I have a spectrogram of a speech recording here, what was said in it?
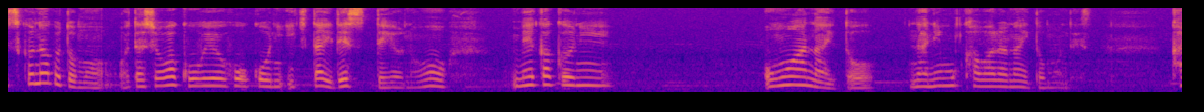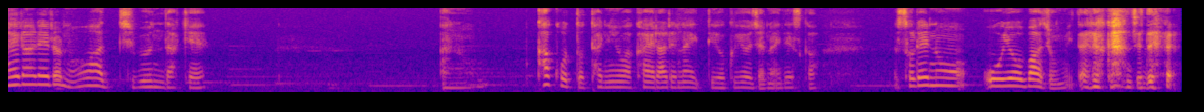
少なくとも私はこういう方向に行きたいですっていうのを明確に思わないと何も変わらないと思うんです。変えられるのは自分だけあの過去と他人は変えられないってよく言うじゃないですかそれの応用バージョンみたいな感じで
